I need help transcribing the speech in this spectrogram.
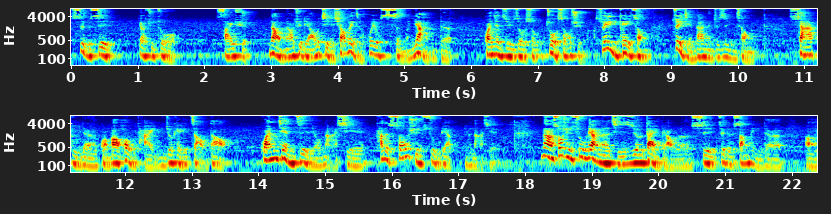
是不是要去做筛选？那我们要去了解消费者会用什么样的关键字去做搜做搜寻嘛。所以你可以从最简单的，就是你从虾皮的广告后台，你就可以找到关键字有哪些，它的搜寻数量有哪些。那搜寻数量呢，其实就代表了是这个商品的呃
